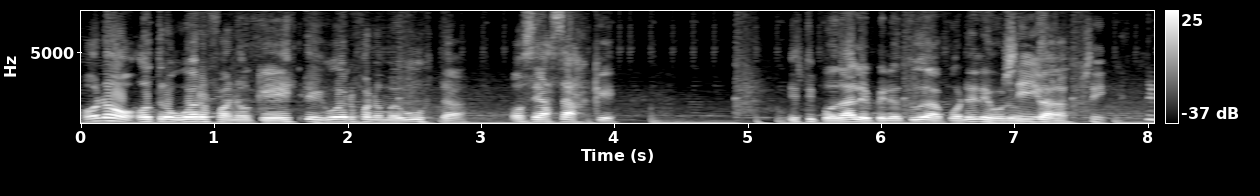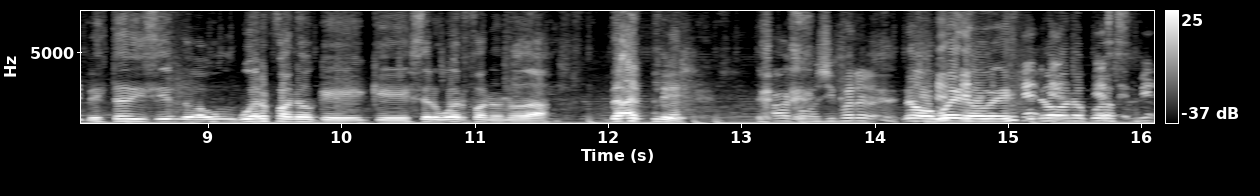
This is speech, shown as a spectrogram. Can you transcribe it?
O no, otro huérfano que este huérfano me gusta. O sea, Sasuke. Es tipo, dale, pelotuda, ponele Sí, voluntad. sí. Le está diciendo a un huérfano que, que ser huérfano no da. Dale. Ah, como si fuera. No, bueno, Me- este, me- no, no me puedo. hace- Me,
